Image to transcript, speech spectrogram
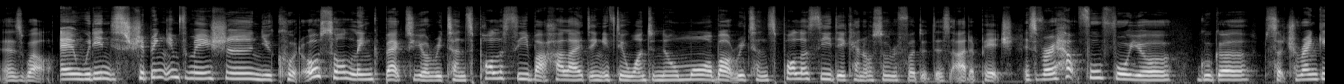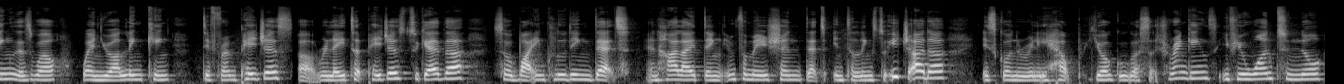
as well. And within this shipping information, you could also link back to your returns policy by highlighting if they want to know more about returns policy, they can also refer to this other page. It's very helpful for your Google search rankings as well when you are linking different pages, uh, related pages together. So by including that and highlighting information that interlinks to each other, it's going to really help your Google search rankings. If you want to know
